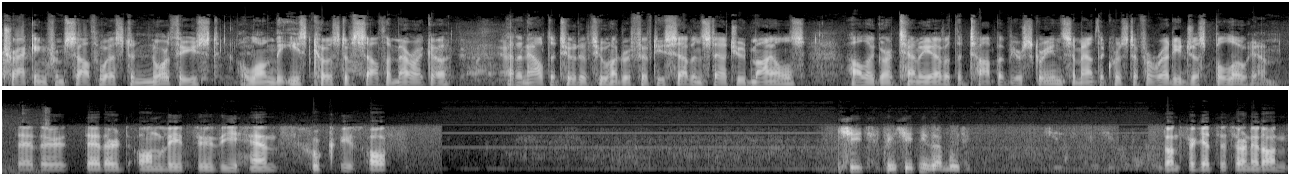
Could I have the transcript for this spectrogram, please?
tracking from southwest to northeast along the east coast of South America at an altitude of 257 statute miles. Oleg Artemyev at the top of your screen, Samantha Cristoforetti just below him. Tethered, tethered only to the hands, hook is off. Не забудь. Don't forget to turn it on.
